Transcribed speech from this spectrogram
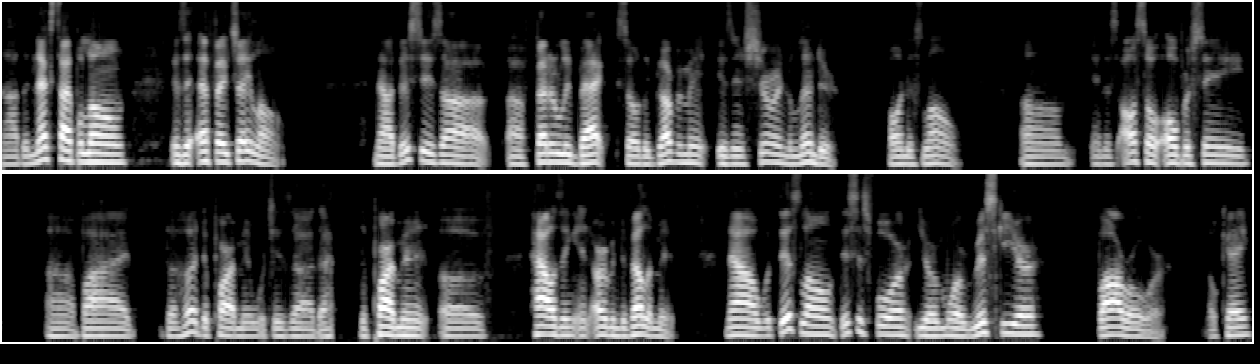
Uh, the next type of loan is an FHA loan. Now, this is uh, uh, federally backed, so the government is insuring the lender on this loan. Um, and it's also overseen uh, by the HUD department, which is uh, the Department of Housing and Urban Development. Now, with this loan, this is for your more riskier borrower, okay?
